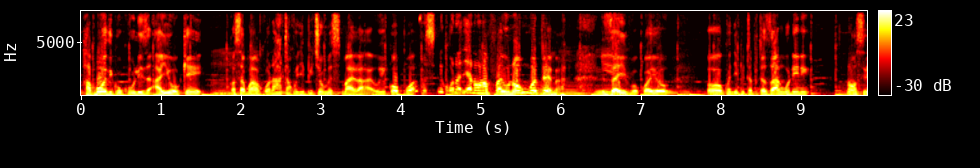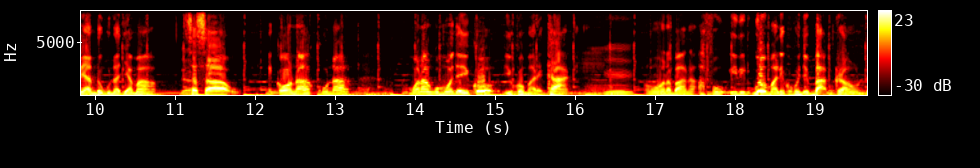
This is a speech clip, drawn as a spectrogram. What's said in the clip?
habodhi kukuuliza are you okay? Kwa sababu anakuona hata kwenye picha umesmile yuko poa. Basi nikuona jana unafurahi unaumwa tena za hivyo kwa hiyo oh, kwenye pitapita zangu nini nawasiliana ndugu na jamaa. Yeah. sasa nikaona kuna mwanangu mmoja yuko yuko marekani. Umeona bana? Afu ili goma liko kwenye background.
